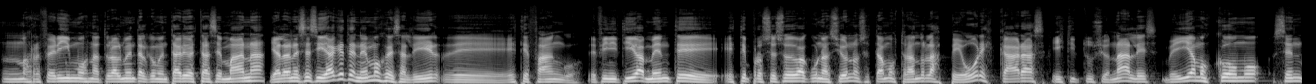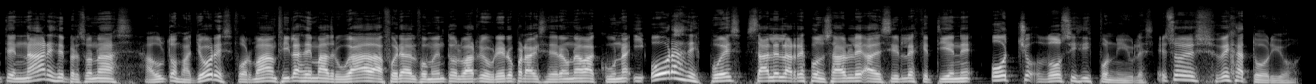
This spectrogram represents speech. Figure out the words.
Nos referimos naturalmente al comentario de esta semana y a la necesidad que tenemos de salir de este fango. Definitivamente este proceso de vacunación nos está mostrando las peores caras institucionales. Veíamos cómo centenares de personas, adultos mayores, formaban filas de madrugada fuera del fomento del barrio obrero para acceder a una vacuna y horas después sale la responsable a decirles que tiene ocho dosis disponibles. Eso es vejatorio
